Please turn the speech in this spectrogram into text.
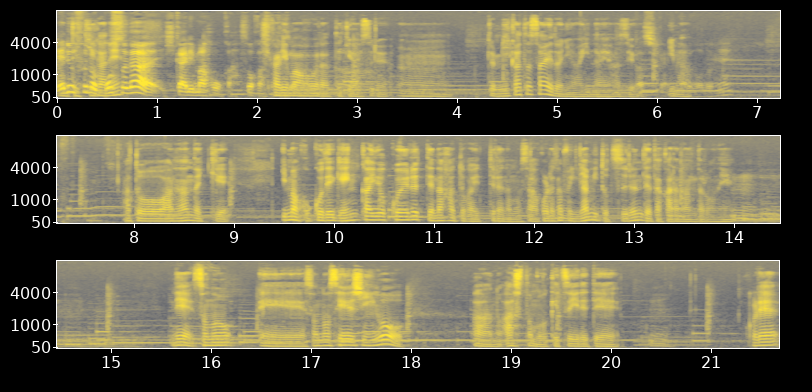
エルフのボスが光魔法か。そうか光魔法だった気がする。うん。でも味方サイドにはいないはずよ確かに。な今るほどね。あとあれなんだっけ。今ここで限界を超えるってナハトが言ってるのもさこれ多分闇とつるんでたからなんだろうね。うんうんでその、えーその精神をあのアストも受け継いでてうんこれ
